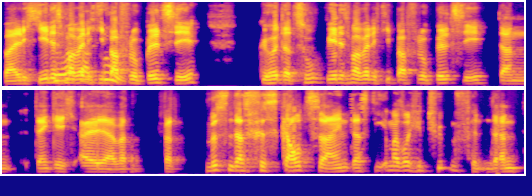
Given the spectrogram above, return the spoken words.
weil ich jedes Mal, wenn ich die Buffalo Bills sehe, gehört dazu. Jedes Mal, wenn ich die Buffalo Bills sehe, dann denke ich, Alter, was, müssen das für Scouts sein, dass die immer solche Typen finden. Dann,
